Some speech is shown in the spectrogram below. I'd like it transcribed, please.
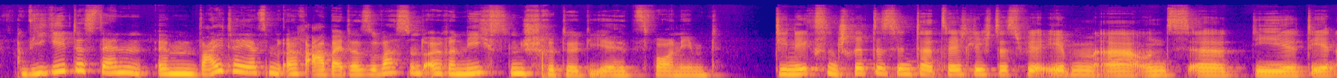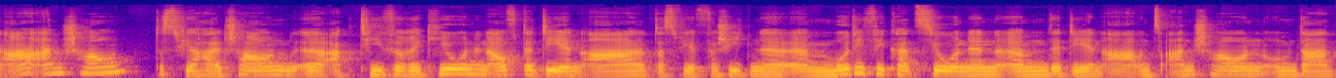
wie geht es denn ähm, weiter jetzt mit eurer Arbeit? Also was sind eure nächsten Schritte, die ihr jetzt vornehmt? Die nächsten Schritte sind tatsächlich, dass wir eben äh, uns äh, die DNA anschauen, dass wir halt schauen, äh, aktive Regionen auf der DNA, dass wir verschiedene ähm, Modifikationen ähm, der DNA uns anschauen, um da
